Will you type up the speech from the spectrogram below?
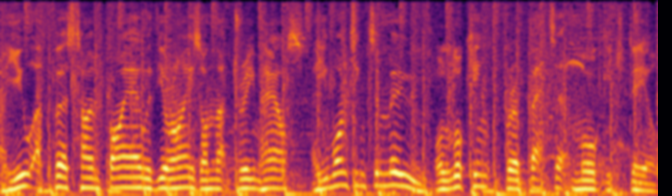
Are you a first time buyer with your eyes on that dream house? Are you wanting to move or looking for a better mortgage deal?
